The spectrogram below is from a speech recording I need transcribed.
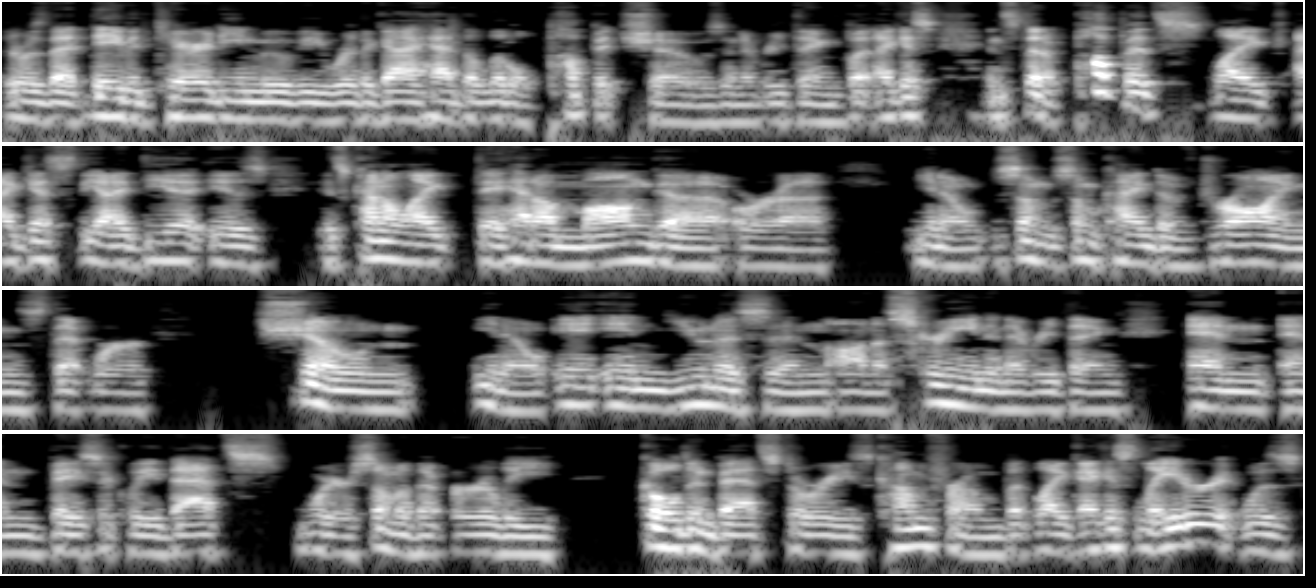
there was that David Carradine movie where the guy had the little puppet shows and everything. But I guess instead of puppets, like I guess the idea is it's kind of like they had a manga or a you know some some kind of drawings that were shown you know in, in unison on a screen and everything, and and basically that's where some of the early Golden Bat stories come from. But like I guess later it was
